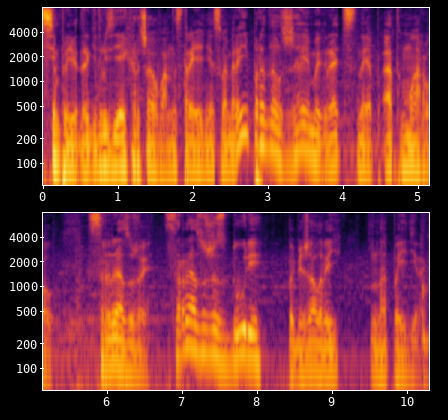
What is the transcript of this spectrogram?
Всем привет, дорогие друзья, и хорошо вам настроение. С вами Рэй, продолжаем играть Снэп от Marvel. Сразу же, сразу же с дури побежал Рэй на поединок.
